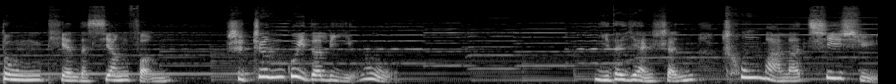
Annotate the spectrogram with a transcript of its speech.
冬天的相逢是珍贵的礼物。你的眼神充满了期许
